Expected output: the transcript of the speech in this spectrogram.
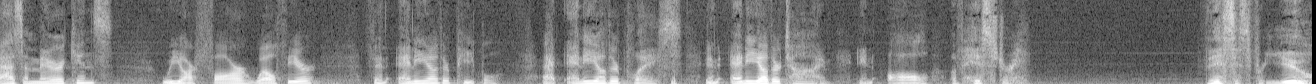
As Americans, we are far wealthier than any other people at any other place in any other time in all of history. This is for you.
